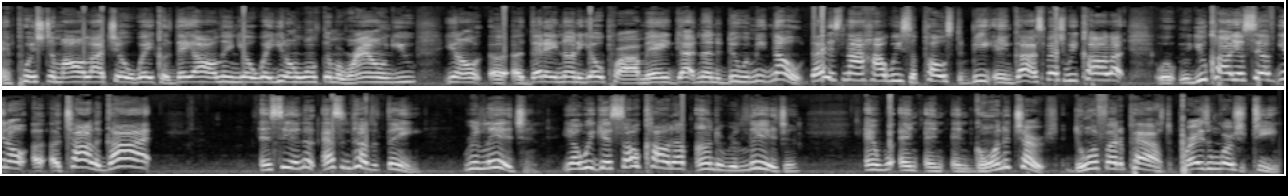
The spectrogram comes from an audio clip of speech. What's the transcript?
and push them all out your way because they all in your way. You don't want them around you. You know, uh, uh, that ain't none of your problem. It ain't got nothing to do with me. No, that is not how we supposed to be in God. Especially we call out, well, you call yourself, you know, a, a child of God and see, that's another thing. Religion. You know, we get so caught up under religion and and and, and going to church, doing for the pastor, praise and worship team,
